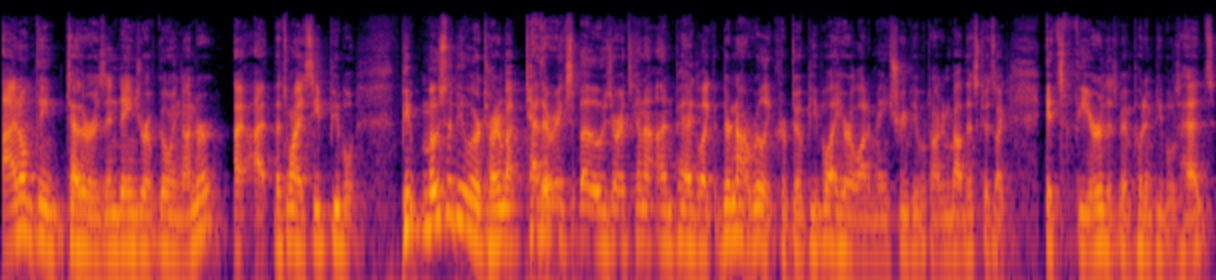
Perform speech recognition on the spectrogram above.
I don't think Tether is in danger of going under. I, I that's why I see people, people. Most of the people are talking about Tether exposed or it's going to unpeg. Like they're not really crypto people. I hear a lot of mainstream people talking about this because like it's fear that's been put in people's heads.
